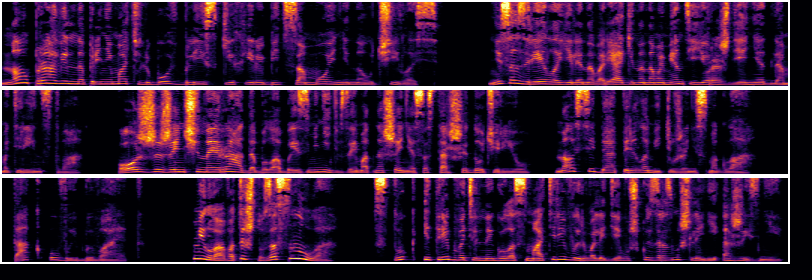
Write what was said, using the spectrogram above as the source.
но правильно принимать любовь близких и любить самой не научилась. Не созрела Елена Варягина на момент ее рождения для материнства – Позже женщина и рада была бы изменить взаимоотношения со старшей дочерью, но себя переломить уже не смогла. Так, увы, бывает. «Милава, ты что, заснула?» Стук и требовательный голос матери вырвали девушку из размышлений о жизни.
